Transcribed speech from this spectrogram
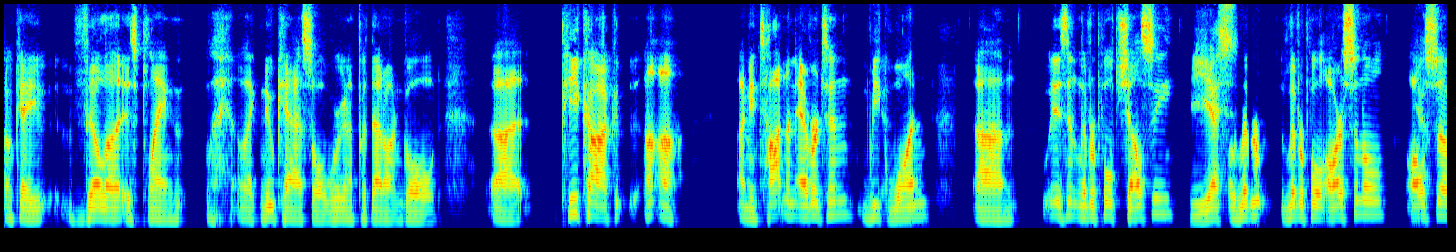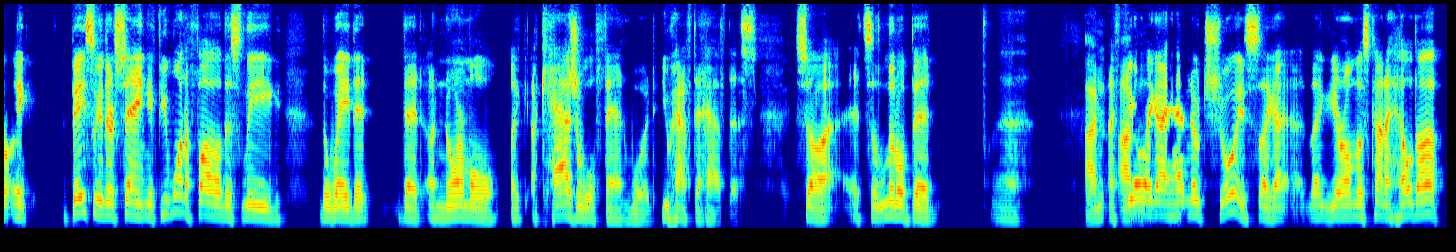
okay, Villa is playing like Newcastle, we're going to put that on Gold. Uh Peacock, uh-uh. I mean Tottenham Everton week 1 um isn't Liverpool Chelsea? Yes. Or Liverpool Arsenal also yeah. like basically they're saying if you want to follow this league the way that that a normal like a casual fan would, you have to have this. So uh, it's a little bit uh, I'm, I feel I'm, like I had no choice. Like I like you're almost kind of held up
